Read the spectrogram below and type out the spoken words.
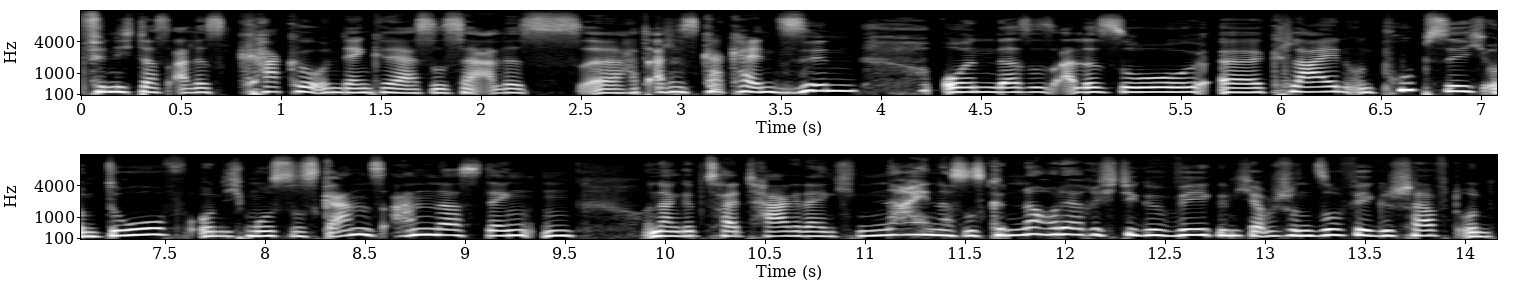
finde ich das alles kacke und denke, das ist ja alles, äh, hat alles gar keinen Sinn und das ist alles so äh, klein und pupsig und doof und ich muss es ganz anders denken. Und dann gibt es halt Tage, da denke ich, nein, das ist genau der richtige Weg und ich habe schon so viel geschafft und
